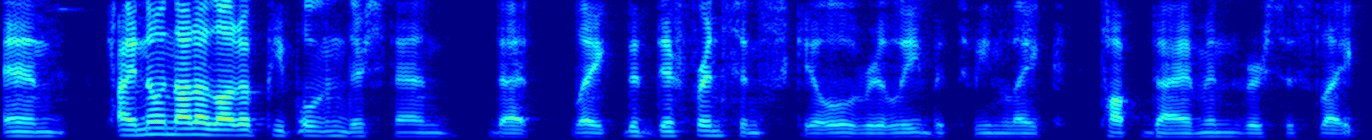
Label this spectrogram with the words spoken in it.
And I know not a lot of people understand that like the difference in skill really between like top diamond versus like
